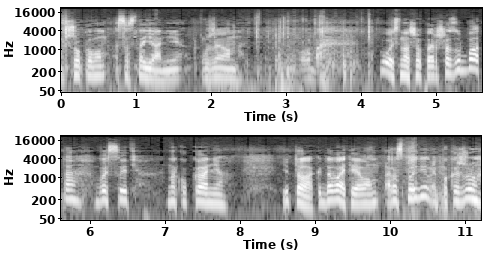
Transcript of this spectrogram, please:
В шоковому состоянні. Уже он. Оба. Ось наша перша зубата висить на кукані. І так, давайте я вам розповім і покажу,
